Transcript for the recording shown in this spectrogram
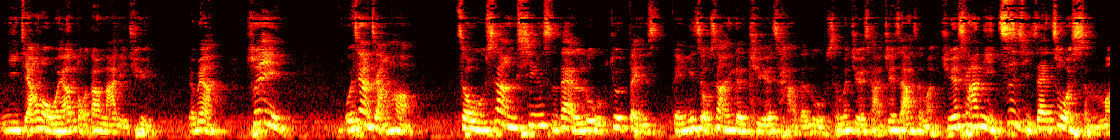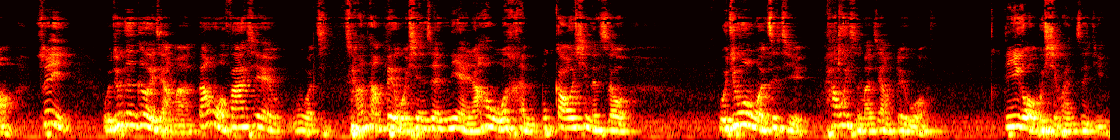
你讲我，我要躲到哪里去？有没有？所以，我这样讲哈，走上新时代的路，就等于等于走上一个觉察的路。什么觉察？觉察什么？觉察你自己在做什么。所以，我就跟各位讲嘛，当我发现我常常被我先生念，然后我很不高兴的时候，我就问我自己，他为什么要这样对我？第一个，我不喜欢自己；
